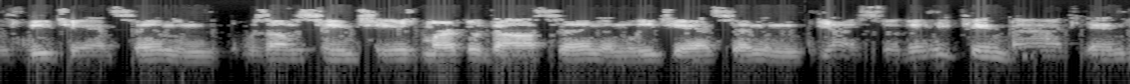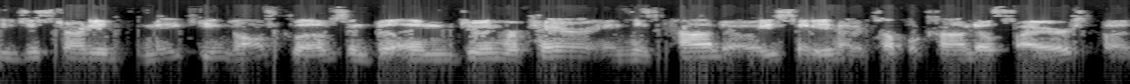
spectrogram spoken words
with Lee Janzen and was on the same team as Marco Dawson and Lee Janzen. And yeah, so then he came back and he just started making golf clubs and, and doing repair in his condo. He said he had a couple condo fires, but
